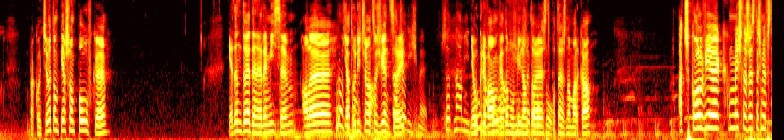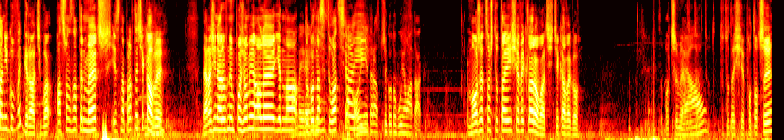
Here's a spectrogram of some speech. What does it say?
Dobra, kończymy tą pierwszą połówkę. Jeden do jeden remisem, ale Proszę ja tu liczę na państwa, coś więcej. Zaczęliśmy. Przed nami Nie druga ukrywam, połowa wiadomo, Milan to dzisiejszego jest meczu. potężna marka. Aczkolwiek myślę, że jesteśmy w stanie go wygrać, bo patrząc na ten mecz jest naprawdę ciekawy. Na razie na równym poziomie, ale jedna Mamy dogodna remis. sytuacja Spokojnie i teraz przygotowują atak. może coś tutaj się wyklarować ciekawego. Zobaczymy, jak tutaj, tu, tu, tutaj się potoczy.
